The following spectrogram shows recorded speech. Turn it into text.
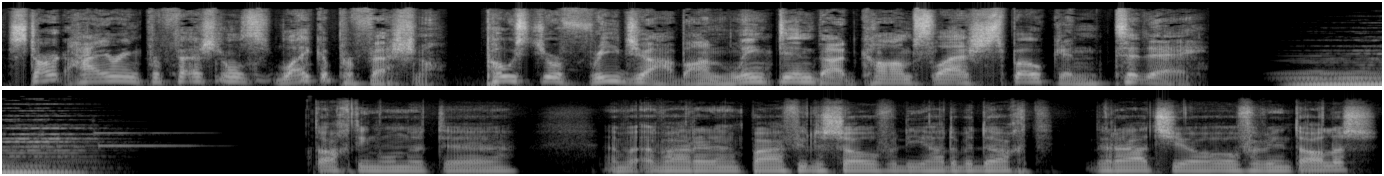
Start hiring professionals like a professional. Post your free job on linkedin.com/spoken slash spoken today. 1800 eh, er wa- waren er een paar filosofen die hadden bedacht: de ratio overwint alles.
